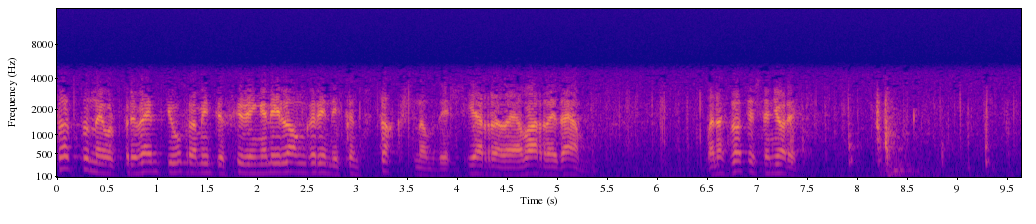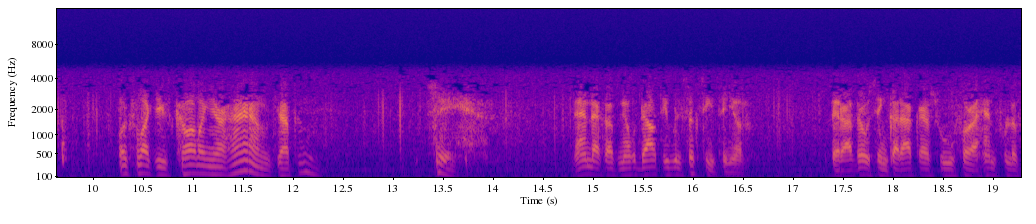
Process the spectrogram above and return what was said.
certain they will prevent you from interfering any longer in the construction of the Sierra de Abarre Dam. Buenas noches, senores. Looks like he's calling your hand, Captain. See. And I have no doubt he will succeed, Senor. There are those in Caracas who, for a handful of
